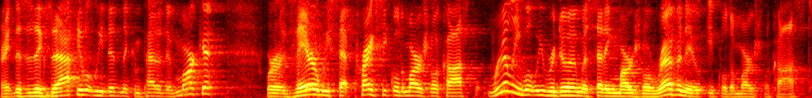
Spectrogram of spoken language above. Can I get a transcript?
Right? This is exactly what we did in the competitive market where there we set price equal to marginal cost. But really what we were doing was setting marginal revenue equal to marginal cost.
